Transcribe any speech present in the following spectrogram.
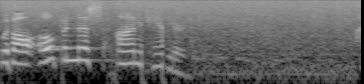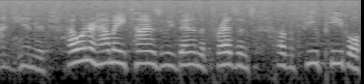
with all openness unhindered unhindered. I wonder how many times we've been in the presence of a few people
